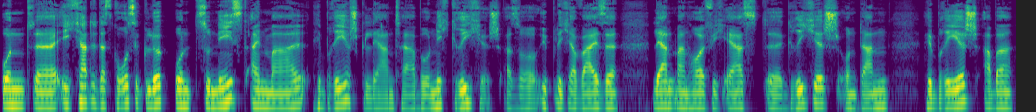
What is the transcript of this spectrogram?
Und äh, ich hatte das große Glück und zunächst einmal Hebräisch gelernt habe und nicht Griechisch. Also üblicherweise lernt man häufig erst äh, Griechisch und dann Hebräisch. Aber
